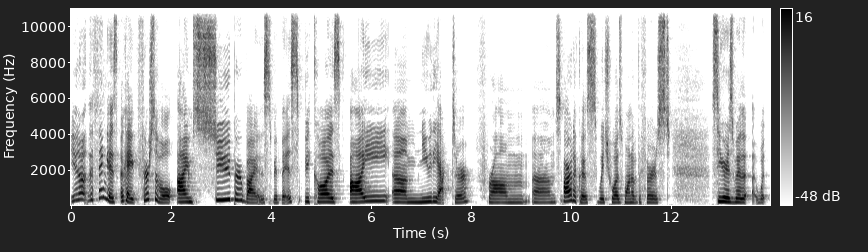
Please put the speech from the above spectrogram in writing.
You know, the thing is, okay, first of all, I'm super biased with this because I um, knew the actor from um, Spartacus, which was one of the first series with what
